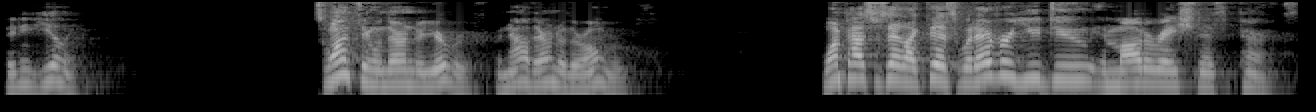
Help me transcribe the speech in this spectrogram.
They need healing. It's one thing when they're under your roof, but now they're under their own roof. One pastor said like this whatever you do in moderation as parents,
